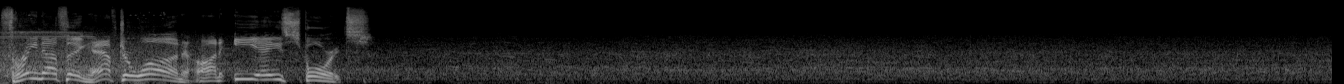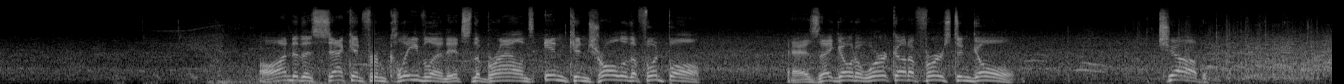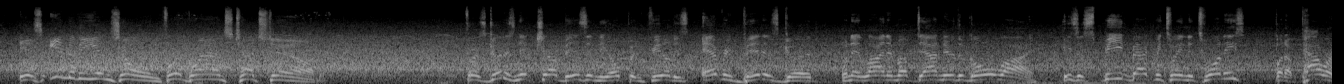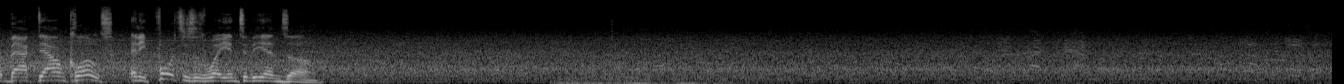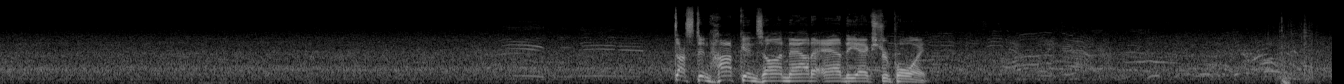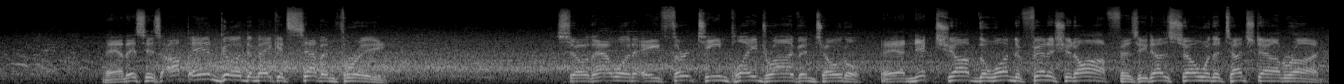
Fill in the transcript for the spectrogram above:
Three nothing after one on EA Sports. On to the second from Cleveland. It's the Browns in control of the football as they go to work on a first and goal. Chubb is into the end zone for a Browns touchdown. For as good as Nick Chubb is in the open field, he's every bit as good when they line him up down near the goal line. He's a speed back between the 20s, but a power back down close, and he forces his way into the end zone. Dustin Hopkins on now to add the extra point. And this is up and good to make it 7-3. So that one a 13-play drive in total. And Nick Chubb the one to finish it off as he does so with a touchdown run.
